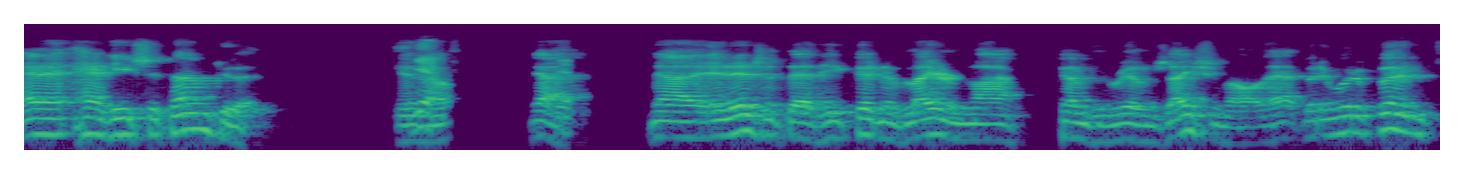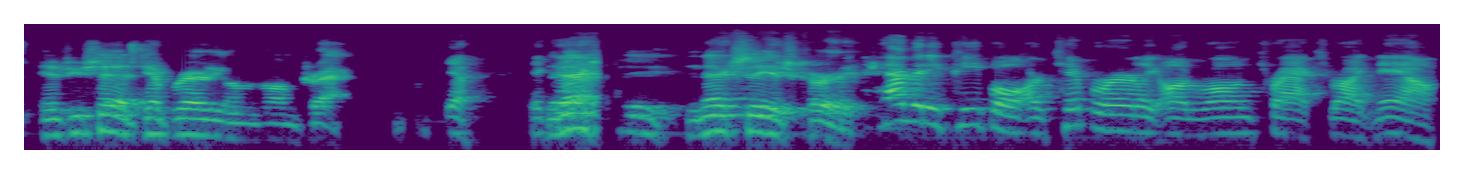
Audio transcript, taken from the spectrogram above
And had he succumbed to it, you know? Yeah. yeah. Now, it isn't that he couldn't have later in life come to the realization of all that, but it would have put him, as you said, temporarily on the wrong track. Yeah. The next, C, the next C is courage. How many people are temporarily on wrong tracks right now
